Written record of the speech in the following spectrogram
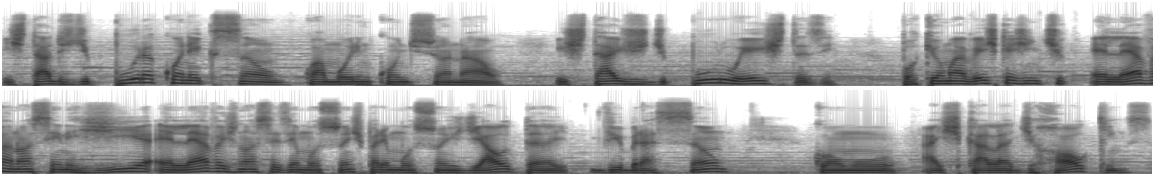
estados de pura conexão com amor incondicional, estágios de puro êxtase. Porque uma vez que a gente eleva a nossa energia, eleva as nossas emoções para emoções de alta vibração, como a escala de Hawkins,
